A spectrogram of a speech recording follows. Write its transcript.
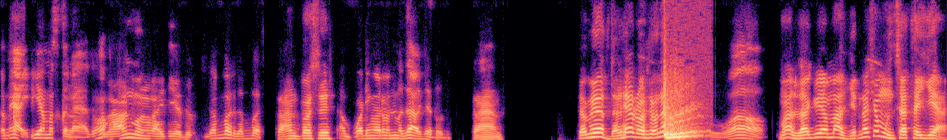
તમે આઈડિયા મસ્ત લાયા છો. લાવન મને આઈડિયા તો. જબ્બર જબ્બર. રાન પાસે આમ કોડિંગ મારવાની મજા આવશે તો. રાન તમે રહો છો ને? વાહ. માં લાગ્યું માર જેટલા છે ઊંચા થઈ ગયા?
